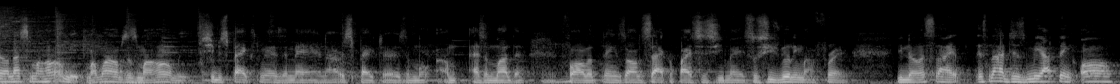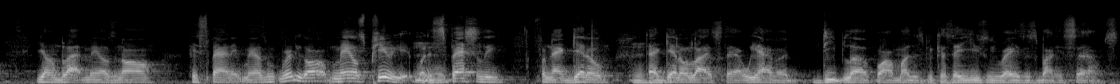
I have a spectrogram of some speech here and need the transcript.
Know, that's my homie. My mom's is my homie. She respects me as a man. I respect her as a, mo- um, as a mother mm-hmm. for all the things, all the sacrifices she made. So she's really my friend. You know, it's like, it's not just me. I think all young black males and all Hispanic males, really all males, period, but mm-hmm. especially from that ghetto, mm-hmm. that ghetto lifestyle, we have a deep love for our mothers because they usually raise us by themselves.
